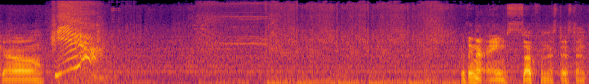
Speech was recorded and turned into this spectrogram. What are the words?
Go. Yeah! Good thing their aims suck from this distance.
